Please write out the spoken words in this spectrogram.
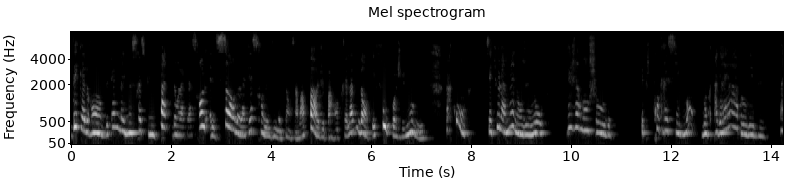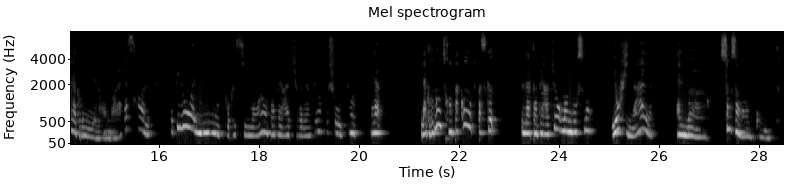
dès qu'elle rentre, dès qu'elle met ne serait-ce qu'une patte dans la casserole, elle sort de la casserole et dit, mais non, ça va pas, je vais pas rentrer là-dedans, t'es fou, quoi, je vais mourir. Par contre, si tu la mets dans une eau légèrement chaude, et puis progressivement, donc agréable au début, bah, la grenouille, elle rentre dans la casserole. Et puis l'eau, elle monte progressivement hein, en température, elle devient en plus chaude. Et la, la grenouille ne se rend pas compte parce que la température augmente doucement. Et au final, elle meurt sans s'en rendre compte.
